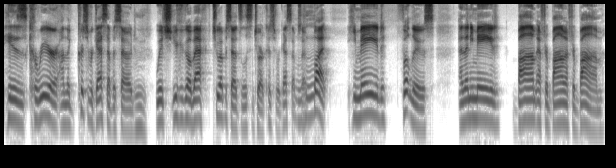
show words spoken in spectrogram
his career on the Christopher Guest episode, Mm. which you could go back two episodes and listen to our Christopher Guest episode. Mhm. But he made Footloose, and then he made bomb after bomb after bomb,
